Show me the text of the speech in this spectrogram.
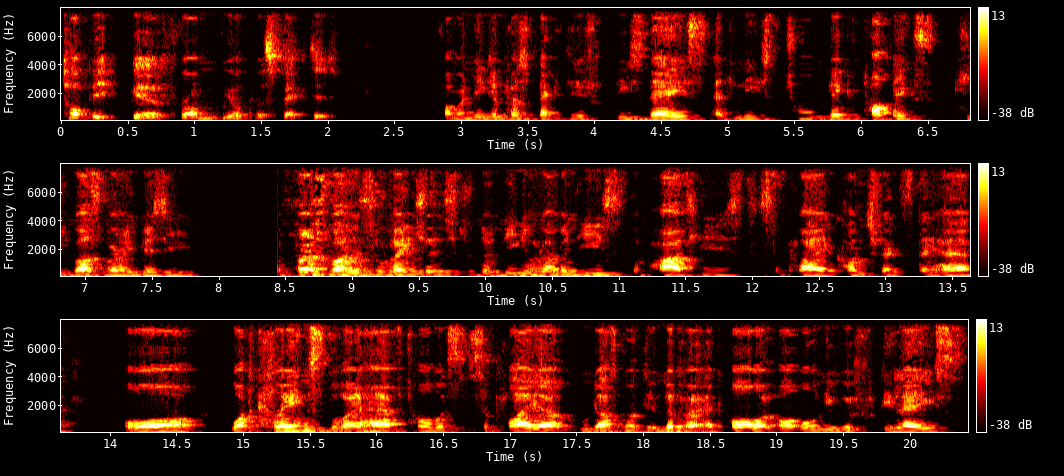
topic uh, from your perspective? From a legal perspective, these days, at least two big topics keep us very busy. The first one is related to the legal remedies the parties to supply contracts they have, or what claims do I have towards the supplier who does not deliver at all or only with delays?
